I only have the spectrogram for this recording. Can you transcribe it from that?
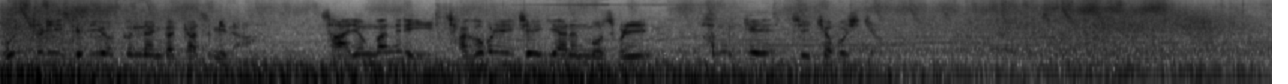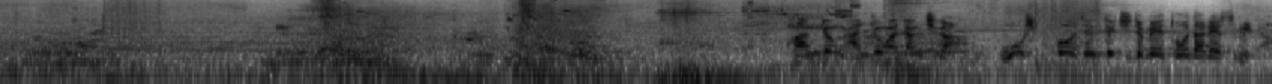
분출이 드디어 끝난 것 같습니다. 사령관들이 작업을 재개하는 모습을 함께 지켜보시죠. 환경 안정화 장치가 50% 지점에 도달했습니다.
